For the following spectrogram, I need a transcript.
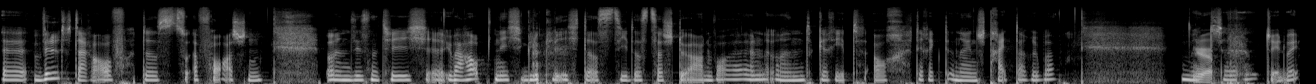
äh, wild darauf, das zu erforschen. Und sie ist natürlich äh, überhaupt nicht glücklich, dass sie das zerstören wollen und gerät auch direkt in einen Streit darüber mit ja. äh, Janeway.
